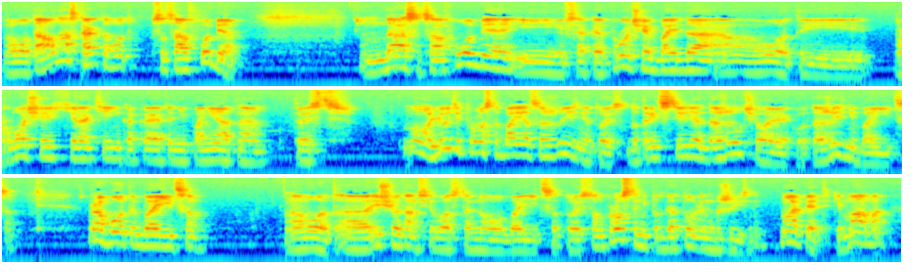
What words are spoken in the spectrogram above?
Вот, а у нас как-то вот социофобия, да, социофобия и всякая прочая байда, вот, и прочая херотень какая-то непонятная. То есть ну, люди просто боятся жизни, то есть до 30 лет дожил человек, вот, а жизни боится. Работы боится, а вот, а еще там всего остального боится. То есть он просто не подготовлен к жизни. Ну, опять-таки, мама, а,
